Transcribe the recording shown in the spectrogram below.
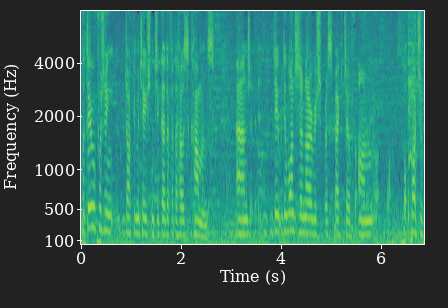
But they were putting documentation together for the House of Commons and they, they wanted an Irish perspective on what did,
